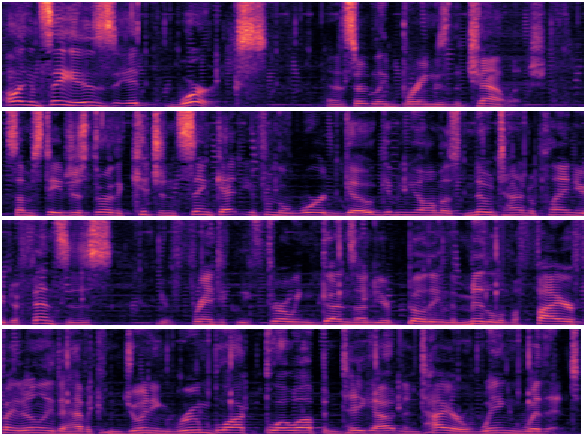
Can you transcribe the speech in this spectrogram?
All I can say is, it works, and it certainly brings the challenge. Some stages throw the kitchen sink at you from the word go, giving you almost no time to plan your defenses. You're frantically throwing guns onto your building in the middle of a firefight only to have a conjoining room block blow up and take out an entire wing with it.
